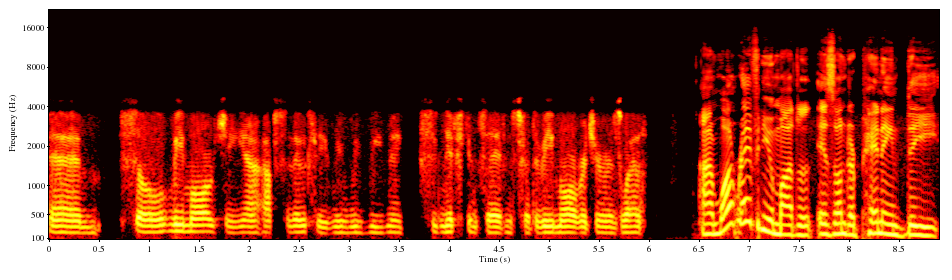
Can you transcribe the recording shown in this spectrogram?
Um, so remortgaging, yeah, absolutely. We, we, we make significant savings for the remortgager as well. And what revenue model is underpinning the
